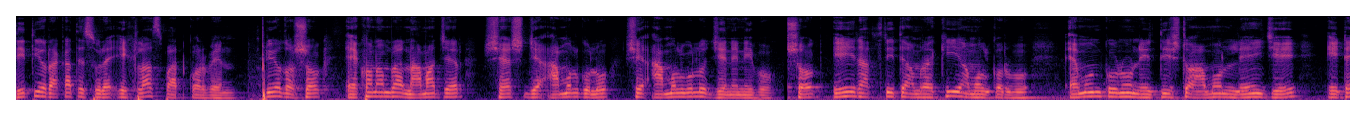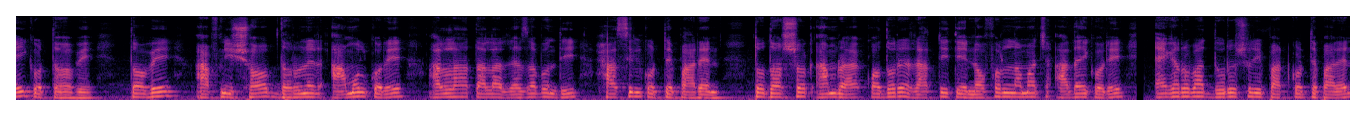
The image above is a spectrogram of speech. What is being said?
দ্বিতীয় রাকাতে সুরায় ইখলাস পাঠ করবেন। প্রিয় দর্শক, এখন আমরা নামাজের শেষ যে আমলগুলো, সে আমলগুলো জেনে নিব। দর্শক, এই রাত্রিতে আমরা কি আমল করব। এমন কোনো নির্দিষ্ট আমল নেই যে এটাই করতে হবে। তবে আপনি সব ধরনের আমল করে আল্লাহ তালার রেজাবন্দি হাসিল করতে পারেন। তো দর্শক, আমরা কদরের রাত্রিতে নফল নামাজ আদায় করে এগারোবার বার দুরুশরী পাঠ করতে পারেন।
